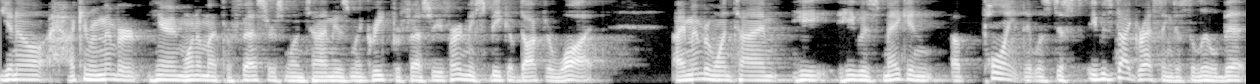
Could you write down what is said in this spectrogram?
you know, I can remember hearing one of my professors one time, he was my Greek professor. You've heard me speak of Dr. Watt. I remember one time he, he was making a point that was just, he was digressing just a little bit,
